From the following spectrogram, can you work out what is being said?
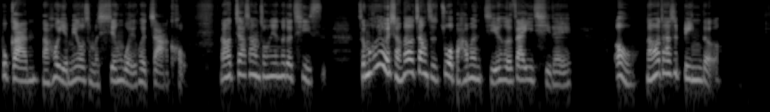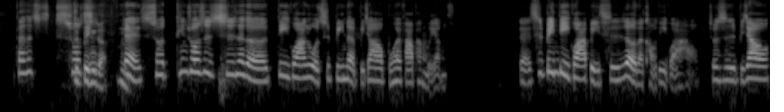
不干，然后也没有什么纤维会扎口，然后加上中间那个起司，怎么会有想到这样子做，把它们结合在一起嘞？哦，然后它是冰的，但是说是冰的，嗯、对，说听说是吃那个地瓜，如果吃冰的比较不会发胖的样子。对，吃冰地瓜比吃热的烤地瓜好，就是比较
